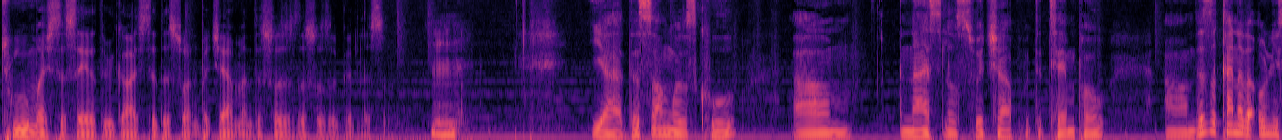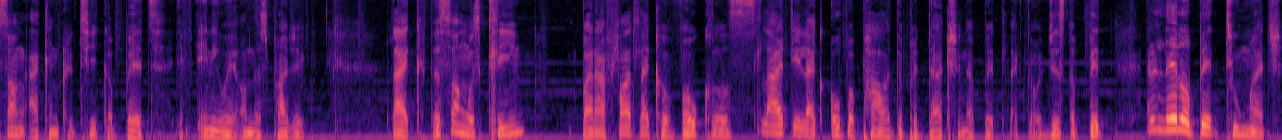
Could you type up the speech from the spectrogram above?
too much to say with regards to this one, but yeah, man, this was this was a good listen. mm. Yeah, this song was cool. Um, a nice little switch up with the tempo. Um, this is kind of the only song I can critique a bit, if anyway, on this project. Like this song was clean, but I felt like her vocals slightly like overpowered the production a bit, like though just a bit, a little bit too much,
